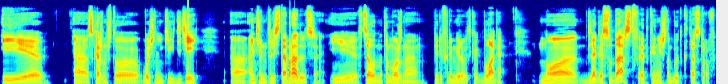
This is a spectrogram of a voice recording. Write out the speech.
и скажем, что больше никаких детей, а, антинаталисты обрадуются, и в целом это можно переформировать как благо. Но для государств это, конечно, будет катастрофа.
